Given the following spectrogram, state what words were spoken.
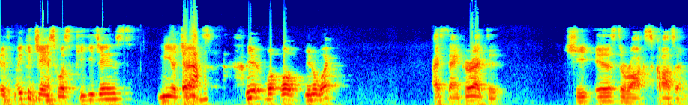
if Mickie James was Piggy James, Mia Jax. yeah, well, well, you know what? I stand corrected. She is The Rock's cousin.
